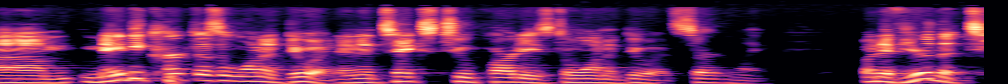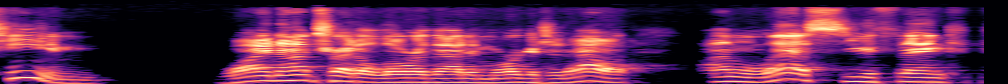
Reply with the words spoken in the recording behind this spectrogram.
Um, maybe Kirk doesn't want to do it, and it takes two parties to want to do it, certainly. But if you're the team, why not try to lower that and mortgage it out? Unless you think,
